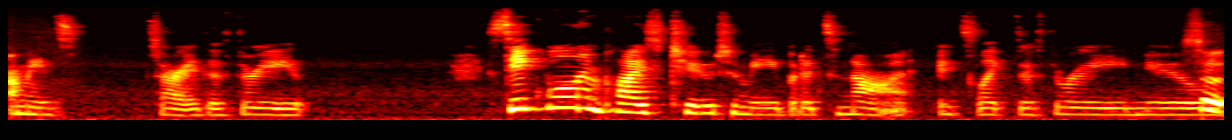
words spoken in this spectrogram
I mean, sorry, the three. Sequel implies two to me, but it's not. It's like the three new So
